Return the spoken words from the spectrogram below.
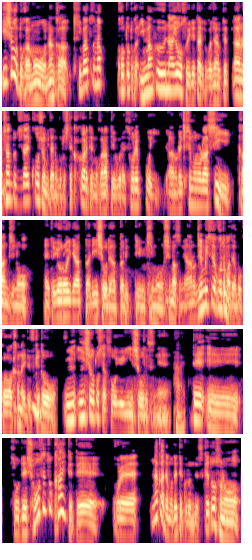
衣装とかも、なんか、奇抜なこととか、今風な要素入れたりとかじゃなくて、あの、ちゃんと時代交渉みたいなことして書かれてるのかなっていうぐらい、それっぽい、あの、歴史ものらしい感じの、えっ、と、鎧であったり、衣装であったりっていう気もしますね。あの、厳密なことまでは僕はわかんないですけど、い印象としてはそういう印象ですね。はい。で、えー、そうで、小説を書いてて、これ、中でも出てくるんですけど、その、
